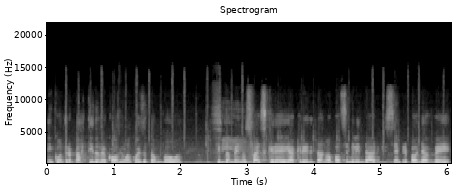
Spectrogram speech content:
em contrapartida, né? Corre uma coisa tão boa que Sim. também nos faz crer e acreditar numa possibilidade que sempre pode haver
